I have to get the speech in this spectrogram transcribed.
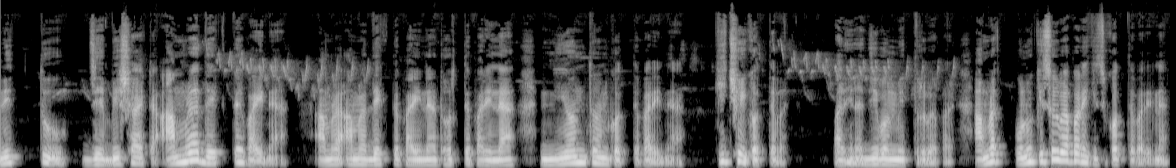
মৃত্যু যে বিষয়টা আমরা দেখতে পাই না, আমরা আমরা দেখতে পারি না, ধরতে পারি না, নিয়ন্ত্রণ করতে পারি না, কিছুই করতে পারি পারি না, জীবন মৃত্যুর ব্যাপারে। আমরা কোনো কিছুর ব্যাপারে কিছু করতে পারি না।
